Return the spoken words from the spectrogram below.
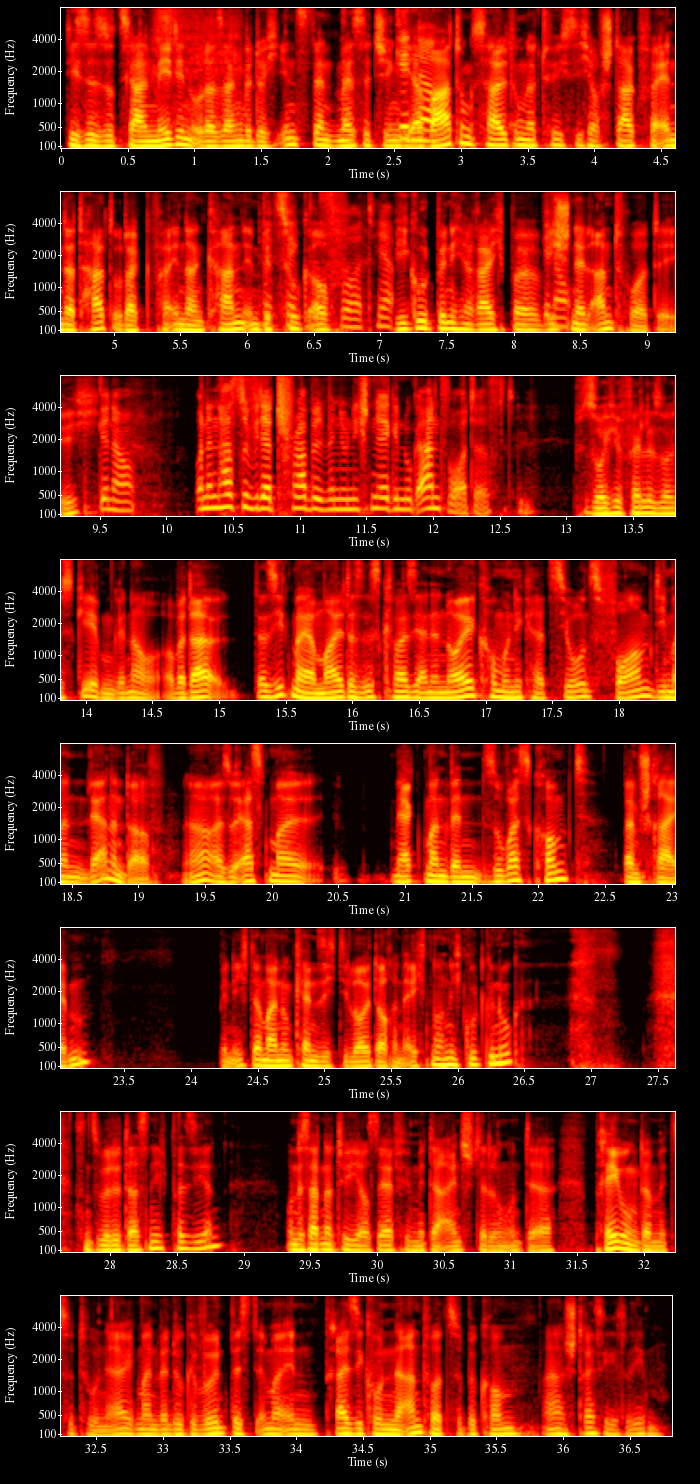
diese sozialen Medien oder sagen wir durch Instant Messaging genau. die Erwartungshaltung natürlich sich auch stark verändert hat oder verändern kann in Perfektes Bezug auf, Wort, ja. wie gut bin ich erreichbar, genau. wie schnell antworte ich. Genau. Und dann hast du wieder Trouble, wenn du nicht schnell genug antwortest. Solche Fälle soll es geben, genau. Aber da, da sieht man ja mal, das ist quasi eine neue Kommunikationsform, die man lernen darf. Ja, also erstmal merkt man, wenn sowas kommt beim Schreiben, bin ich der Meinung, kennen sich die Leute auch in echt noch nicht gut genug. Sonst würde das nicht passieren. Und es hat natürlich auch sehr viel mit der Einstellung und der Prägung damit zu tun. Ja? Ich meine, wenn du gewöhnt bist, immer in drei Sekunden eine Antwort zu bekommen, ah, stressiges Leben.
